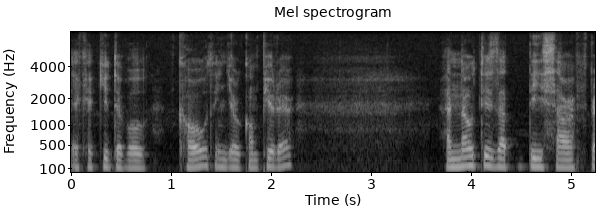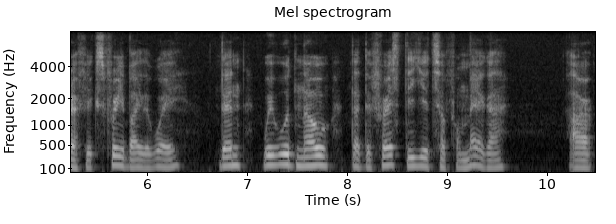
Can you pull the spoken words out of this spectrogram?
executable code in your computer. And notice that these are prefix free by the way. Then we would know that the first digits of omega are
